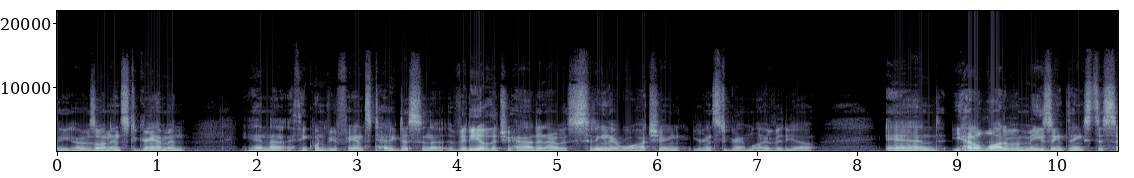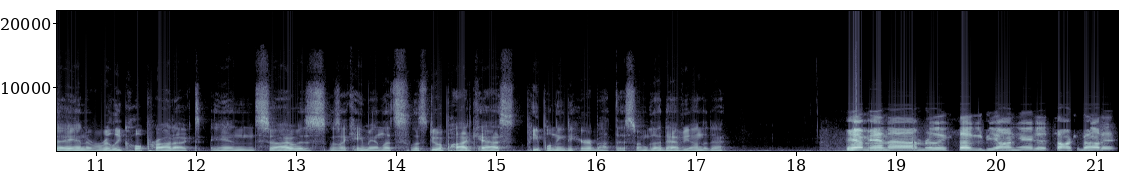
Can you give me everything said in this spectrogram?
I was on Instagram and and uh, I think one of your fans tagged us in a, a, video that you had, and I was sitting there watching your Instagram live video, and you had a lot of amazing things to say and a really cool product. And so I was, I was like, hey man, let's let's do a podcast. People need to hear about this. So I'm glad to have you on today. Yeah, man, uh, I'm really excited to be on here to talk about it.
